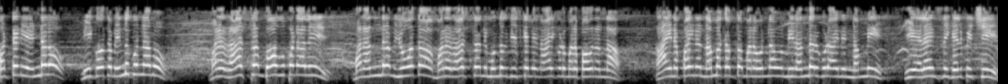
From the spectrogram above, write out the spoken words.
పట్టడి ఎండలో మీకోసం ఎందుకున్నాము? మన రాష్ట్రం బాగుపడాలి. మనందరం యువత మన రాష్ట్రాన్ని ముందుకు తీసుకెళ్ళే నాయకుడు మన పవన్ అన్న ఆయన పైన నమ్మకంతో మనం ఉన్నాము. మీరందరూ కూడా ఆయన నమ్మి ఈ అలయన్స్ని గెలిపించి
